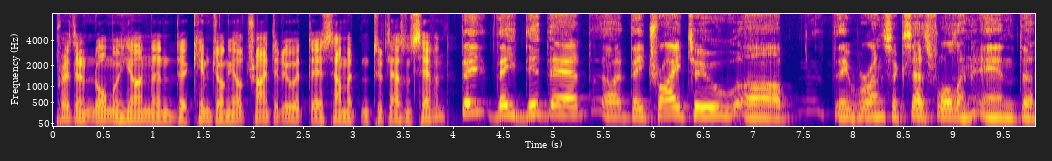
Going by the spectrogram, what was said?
President Roh Moo-hyun and uh, Kim Jong Il tried to do at their summit in 2007? They they did that. Uh, they tried to. Uh, they were unsuccessful, and and uh,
